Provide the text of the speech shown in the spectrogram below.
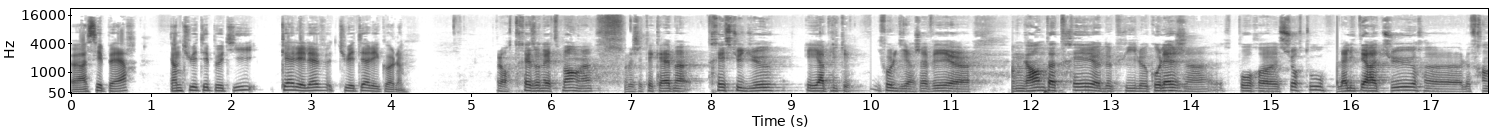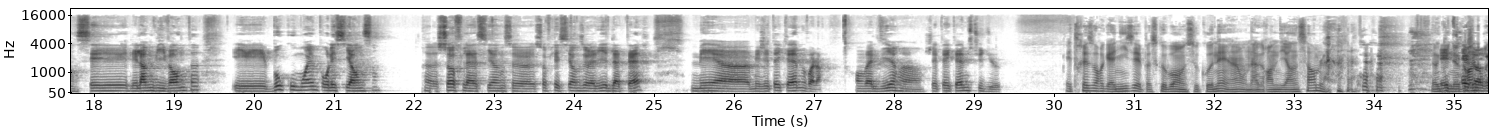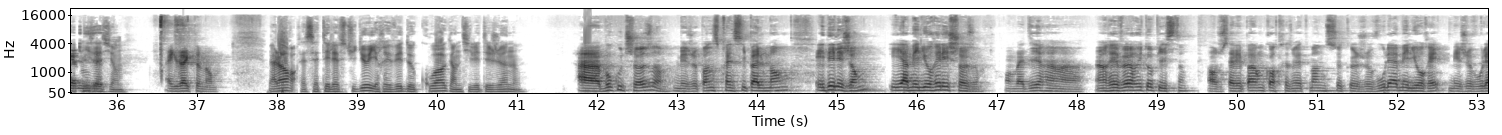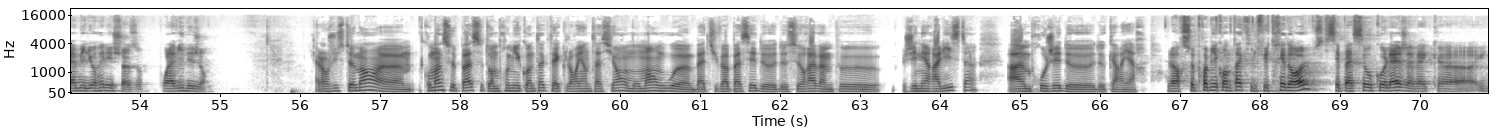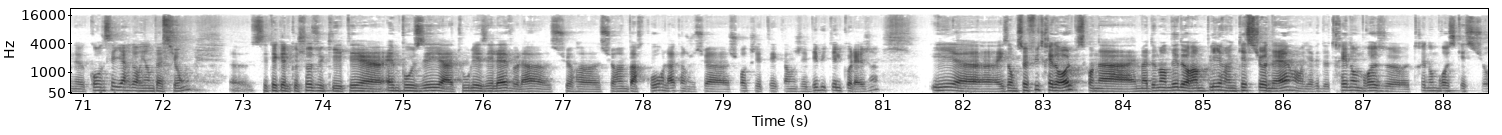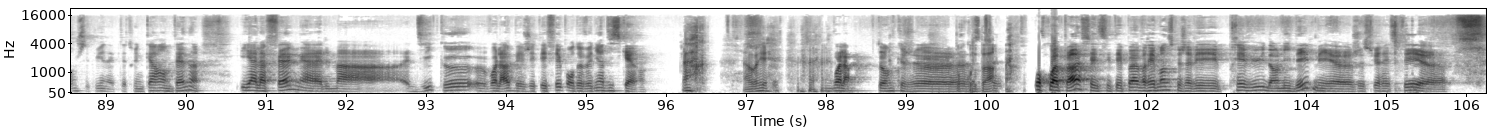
à ses pairs. Quand tu étais petit, quel élève tu étais à l'école? Alors très honnêtement, hein, j'étais quand même très studieux et appliqué. Il faut le dire. J'avais euh, un grand attrait euh, depuis le collège hein, pour euh, surtout la littérature, le français, les langues vivantes et beaucoup moins pour les sciences, sauf la science, sauf les sciences de la vie et de la terre. Mais mais j'étais quand même voilà, on va le dire, j'étais quand même studieux et très organisé parce que bon, on se connaît, hein, on a grandi ensemble. Donc une grande organisation. Exactement. Alors, cet élève studio, il rêvait de quoi quand il était jeune? À Beaucoup de choses, mais je pense principalement aider les gens et améliorer les choses. On va dire un, un rêveur utopiste. Alors, je savais pas encore très honnêtement ce que je voulais améliorer, mais je voulais améliorer les choses pour la vie des gens. Alors justement, euh, comment se passe ton premier contact avec l'orientation au moment où euh, bah, tu vas passer de, ce rêve un peu généraliste à un projet de, carrière? Alors ce premier contact, il fut très drôle puisqu'il s'est passé au collège avec euh, une conseillère d'orientation. C'était quelque chose qui était imposé à tous les élèves là sur sur un parcours là quand je suis, je crois que j'étais quand j'ai débuté le collège. Et, euh, et, donc ce fut très drôle puisqu'on a, elle m'a demandé de remplir un questionnaire. Il y avait de très nombreuses, très nombreuses questions. Je sais plus, il y en avait peut-être une quarantaine. Et à la fin, elle m'a dit que euh, voilà, ben, j'étais fait pour devenir disquaire. Ah, ah ouais. voilà. Donc je. Pourquoi pas Pourquoi pas C'était pas vraiment ce que j'avais prévu dans l'idée, mais euh, je suis resté euh,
